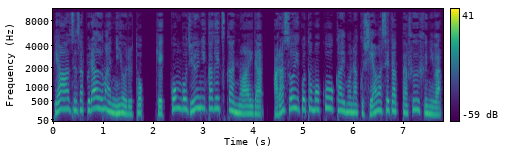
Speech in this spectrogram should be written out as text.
ピアーズ・ザ・プラウマンによると、結婚後12ヶ月間の間、争いごとも後悔もなく幸せだった夫婦には、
